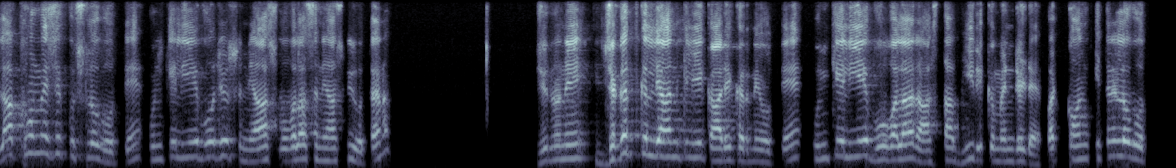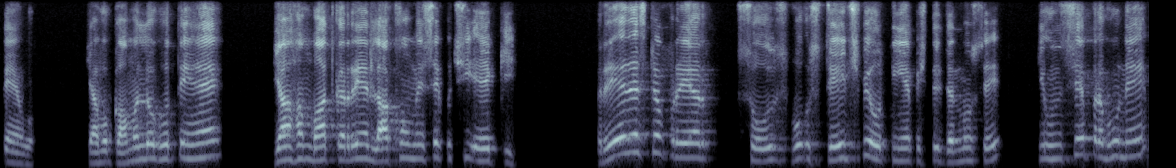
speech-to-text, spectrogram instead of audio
लाखों में से कुछ लोग होते हैं, उनके लिए वो जो संन्यास, वो वाला संन्यास भी होता है ना, जिन्होंने जगत कल्याण के लिए कार्य करने होते हैं, उनके लिए वो वाला रास्ता भी रिकमेंडेड है। बट कौन, कितने लोग होते हैं वो? क्या वो कॉमन लोग होते हैं? या हम बात कर रहे हैं लाखों में से कुछ ही एक की? रेयरेस्ट ऑफ़ रेयर सोल्स वो उस स्टेज पे होती हैं पिछले जन्मों से कि उनसे प्रभु ने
